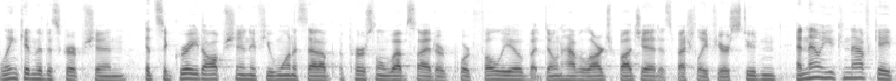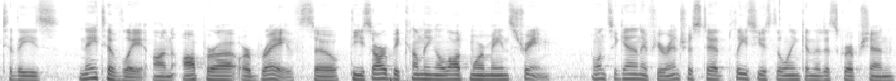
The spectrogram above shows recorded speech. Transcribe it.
Link in the description. It's a great option if you want to set up a personal website or portfolio but don't have a large budget, especially if you're a student. And now you can navigate to these natively on Opera or Brave, so these are becoming a lot more mainstream. Once again, if you're interested, please use the link in the description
